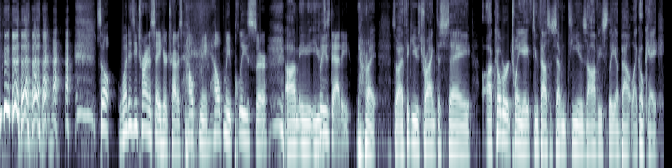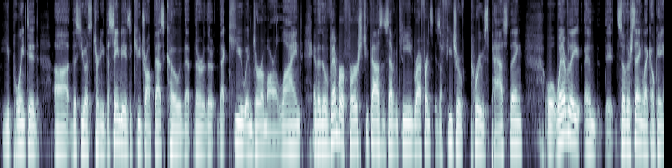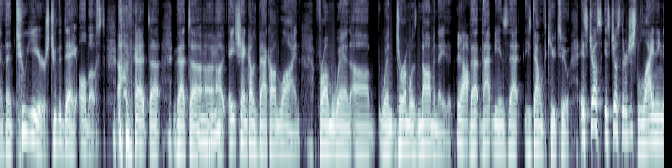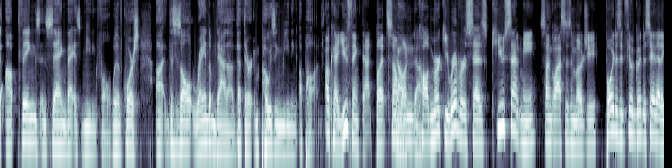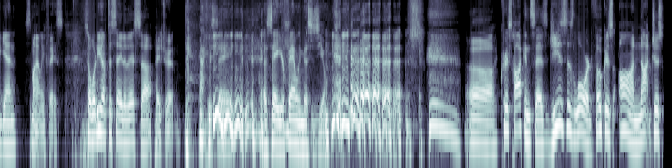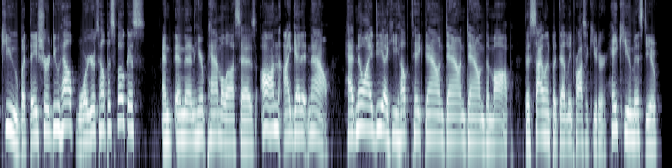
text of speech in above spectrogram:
so, what is he trying to say here, Travis? Help me, help me, please, sir. um, he, he was- Please, daddy. Right. So I think he was trying to say October 28th, 2017 is obviously about like, okay, he appointed uh, this U.S. attorney the same day as the Q drop. That's code that they're, they're that Q and Durham are aligned. And the November 1st, 2017 reference is a future proves past thing. Or whatever they, and so they're saying like, okay, and then two years to the day almost uh, that, uh, that uh, uh, uh, 8chan comes back online from when, uh, when Durham was nominated. Yeah. That that means that he's down with Q2. It's just it's just they're just lining up things and saying that it's meaningful. When of course uh, this is all random data that they're imposing meaning upon. Okay, you think that, but someone no. called Murky Rivers says Q sent me sunglasses emoji. Boy, does it feel good to say that again. Smiley face. So, what do you have to say to this, uh, Patriot? I say I say your family misses you. Uh, Chris Hawkins says Jesus is Lord. Focus on not just Q, but they sure do help. Warriors help us focus. And and then here Pamela says on. I get it now. Had no idea he helped take down down down the mob. The silent but deadly prosecutor. Hey Q, missed you.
